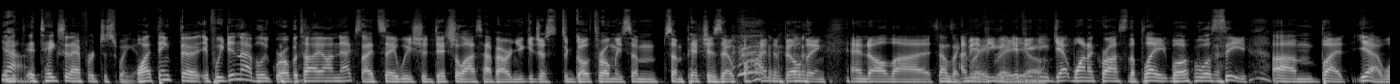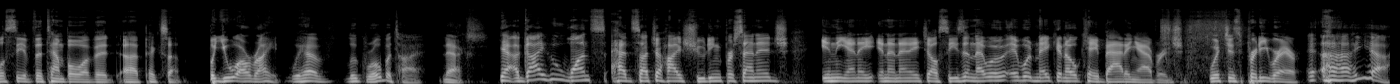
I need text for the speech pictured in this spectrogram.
And Yeah. it, it takes an effort to swing it. Well, I think the if we didn't have Luc Robitaille on next, I'd say we should ditch the last half hour and you could just go throw me some some pitches out behind the building and I'll. Uh, Sounds like I mean, if great you if you can get one across the plate, well, we'll see. Um, but yeah, we'll see if the tempo of it uh, picks up. But you are right. We have Luc Robitaille next. Yeah, a guy who once had such a high shooting percentage in the NA, in an NHL season that would it would make an okay batting average, which is pretty rare. Uh, yeah,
